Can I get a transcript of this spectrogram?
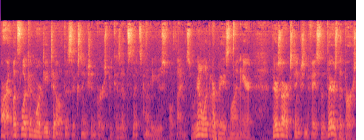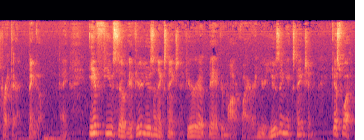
All right, let's look in more detail at this extinction burst because it's it's kind of a useful thing. So we're going to look at our baseline here. There's our extinction phase. So there's the burst right there. Bingo. Okay. If you so if you're using extinction, if you're a behavior modifier and you're using extinction, guess what?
